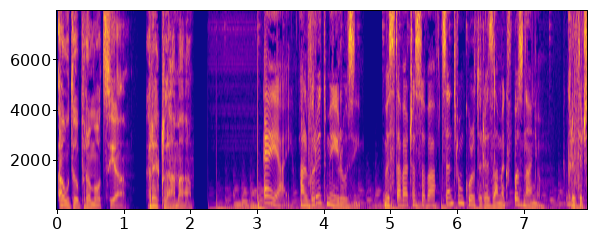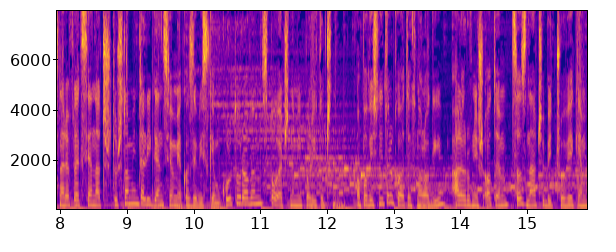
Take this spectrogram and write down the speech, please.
Autopromocja. Reklama. AI. Algorytmy iluzji. Wystawa czasowa w Centrum Kultury Zamek w Poznaniu. Krytyczna refleksja nad sztuczną inteligencją jako zjawiskiem kulturowym, społecznym i politycznym. Opowieść nie tylko o technologii, ale również o tym, co znaczy być człowiekiem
